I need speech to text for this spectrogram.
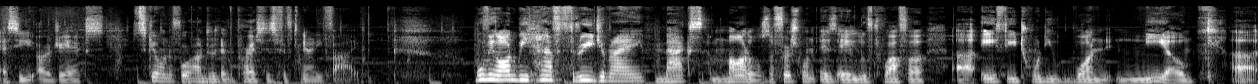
SERJX. Scale 1 to 400 and the price is 50.95. Moving on, we have three Gemini Max models. The first one is a Luftwaffe uh, A321 Neo. Uh,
